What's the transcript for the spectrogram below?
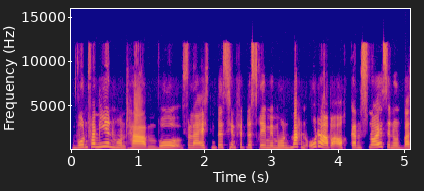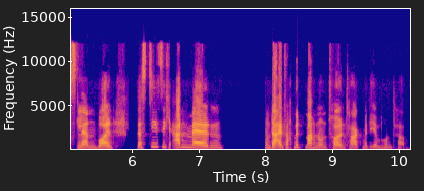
wo einen Familienhund haben, wo vielleicht ein bisschen Fitnesstraining mit dem Hund machen oder aber auch ganz neu sind und was lernen wollen, dass die sich anmelden und da einfach mitmachen und einen tollen Tag mit ihrem Hund haben.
